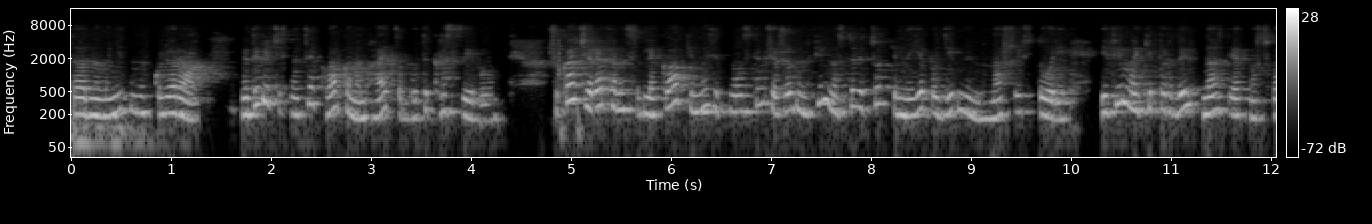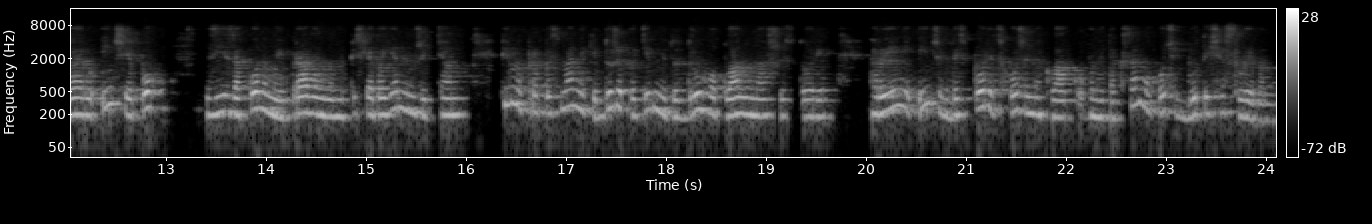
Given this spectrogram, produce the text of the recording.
та одноманітними в кольорах. Не дивлячись на це, клавка намагається бути красивою. Шукаючи референси для клавки, ми зіткнулися з тим, що жоден фільм на 100% не є подібним до нашої історії. Є фільми, які передають настрій атмосферу, інші епохи з її законами і правилами, післявоєнним життям. Фільми про письменників дуже подібні до другого плану нашої історії. Героїні інших десь поряд схожі на Клавку. Вони так само хочуть бути щасливими.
